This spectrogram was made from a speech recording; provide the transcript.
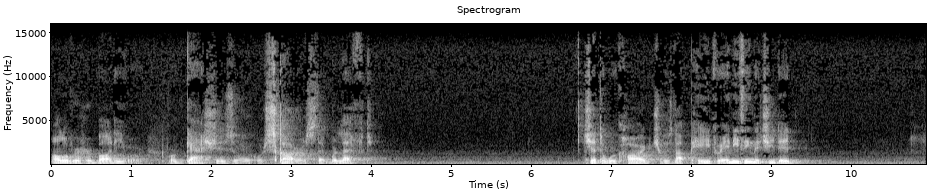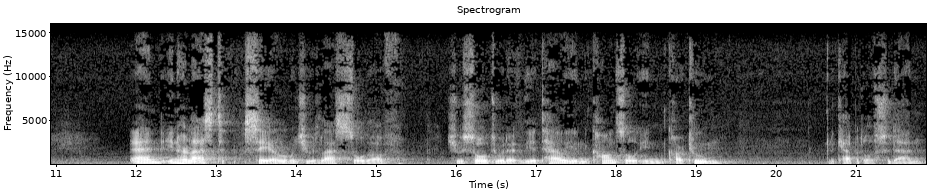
all over her body, or, or gashes, or, or scars that were left. She had to work hard. She was not paid for anything that she did. And in her last sale, when she was last sold off, she was sold to uh, the Italian consul in Khartoum, the capital of Sudan.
